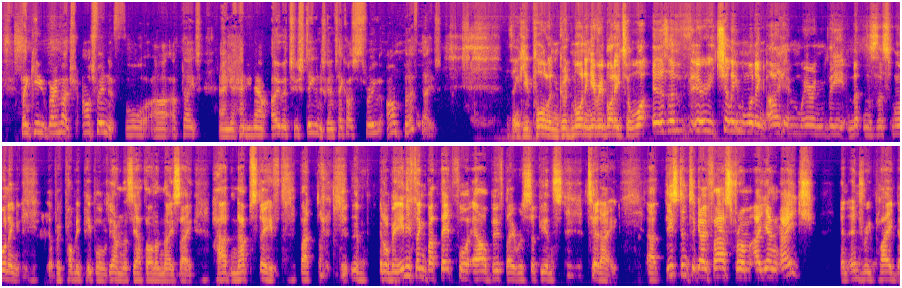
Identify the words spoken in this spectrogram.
Thank you very much, Ashwin, for our update. And I'm going to hand you now over to Stephen, who's going to take us through our birthdays. Thank you, Paul, and good morning, everybody, to what is a very chilly morning. I am wearing the mittens this morning. There'll be probably people down the South Island, they say, harden up, Steve. But it'll be anything but that for our birthday recipients today. Uh, destined to go fast from a young age, an injury plagued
